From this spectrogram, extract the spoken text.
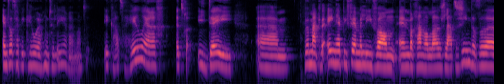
En dat heb ik heel erg moeten leren. Want ik had heel erg het idee. Um, we maken er één happy family van. En we gaan wel eens laten zien dat, uh,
